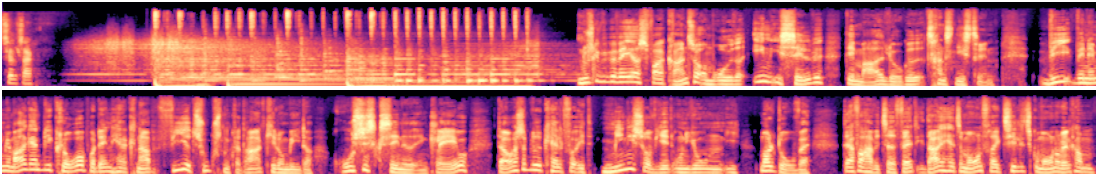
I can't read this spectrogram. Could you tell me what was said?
Selv tak. Nu skal vi bevæge os fra grænseområdet ind i selve det meget lukkede Transnistrien. Vi vil nemlig meget gerne blive klogere på den her knap 4.000 kvadratkilometer russisk sindede enklave, der også er blevet kaldt for et mini-Sovjetunionen i Moldova. Derfor har vi taget fat i dig her til morgen, Frederik Tillits. Godmorgen og velkommen.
